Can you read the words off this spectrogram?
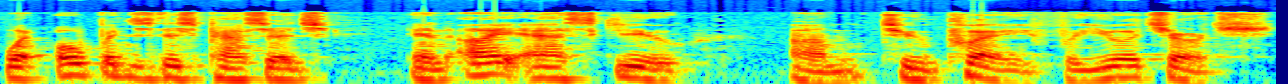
what opens this passage, and I ask you um, to pray for your church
